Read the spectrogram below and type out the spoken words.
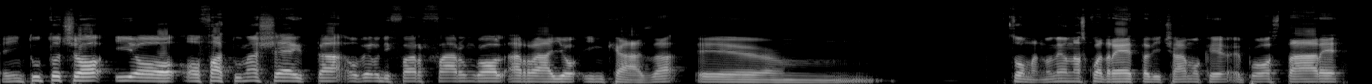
In tutto ciò io ho fatto una scelta, ovvero di far fare un gol al Raio in casa. E, ehm, insomma, non è una squadretta, diciamo, che può stare,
